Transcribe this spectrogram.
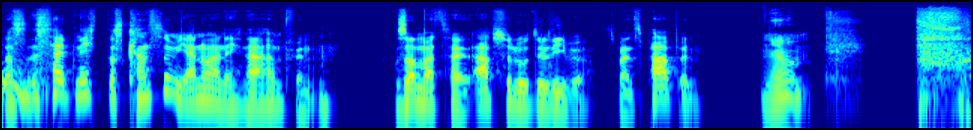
das uh. ist halt nicht, das kannst du im Januar nicht nachempfinden. Sommerzeit, absolute Liebe. Das ist mein Spapin. Ja. Puh,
